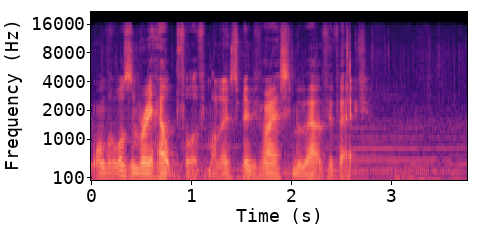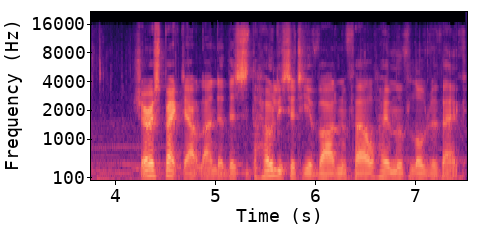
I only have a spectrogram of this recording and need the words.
Well, that wasn't very helpful, if I'm honest. Maybe if I ask him about Vivec. Show respect, Outlander. This is the holy city of Vvardenfell, home of Lord Vivec.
